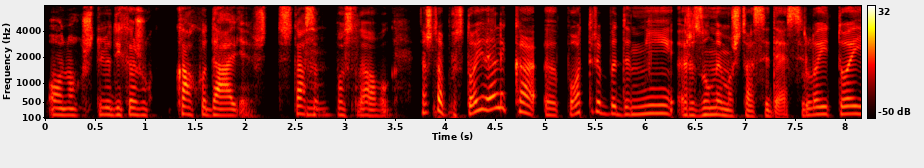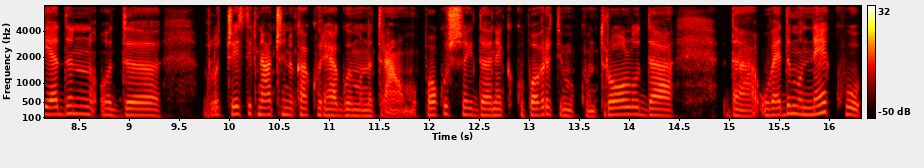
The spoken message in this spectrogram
ono što ljudi kažu kako dalje? Šta sad mm. posle ovoga? Znaš šta, postoji velika uh, potreba da mi razumemo šta se desilo i to je jedan od uh, vrlo čestih načina kako reagujemo na traumu. Pokušaj da nekako povratimo kontrolu, da, da uvedemo neku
